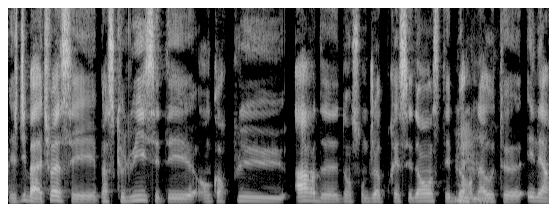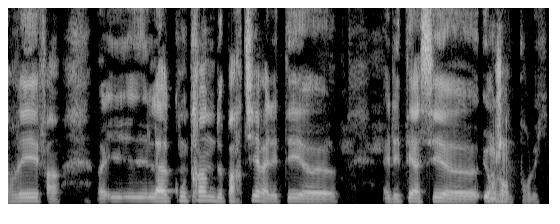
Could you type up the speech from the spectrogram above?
Et je dis, bah, tu vois, c'est parce que lui, c'était encore plus hard dans son job précédent, c'était mmh. burn-out énervé. Enfin, la contrainte de partir, elle était, elle était assez urgente pour lui.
